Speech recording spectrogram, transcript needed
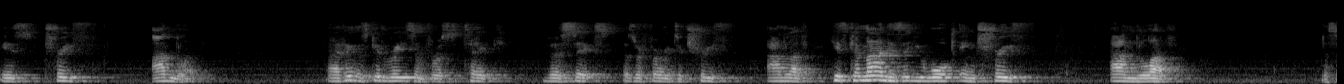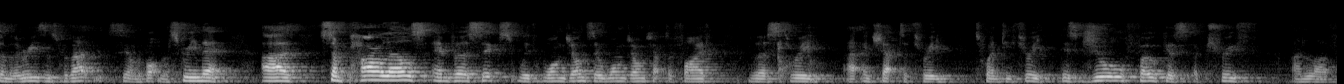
is truth and love? And I think there's good reason for us to take verse 6 as referring to truth and love. His command is that you walk in truth and love. There's some of the reasons for that. You see on the bottom of the screen there. Uh, some parallels in verse 6 with 1 John. So 1 John chapter 5, verse 3, uh, and chapter 3, 23. This dual focus of truth and love.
